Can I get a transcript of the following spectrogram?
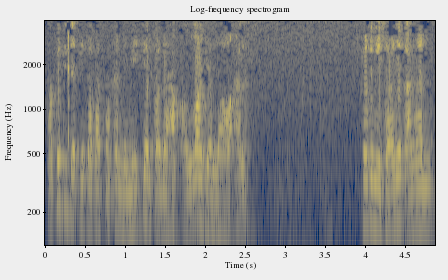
Tapi tidak kita katakan demikian pada hak Allah Jalla wa'ala. Seperti misalnya tangan.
